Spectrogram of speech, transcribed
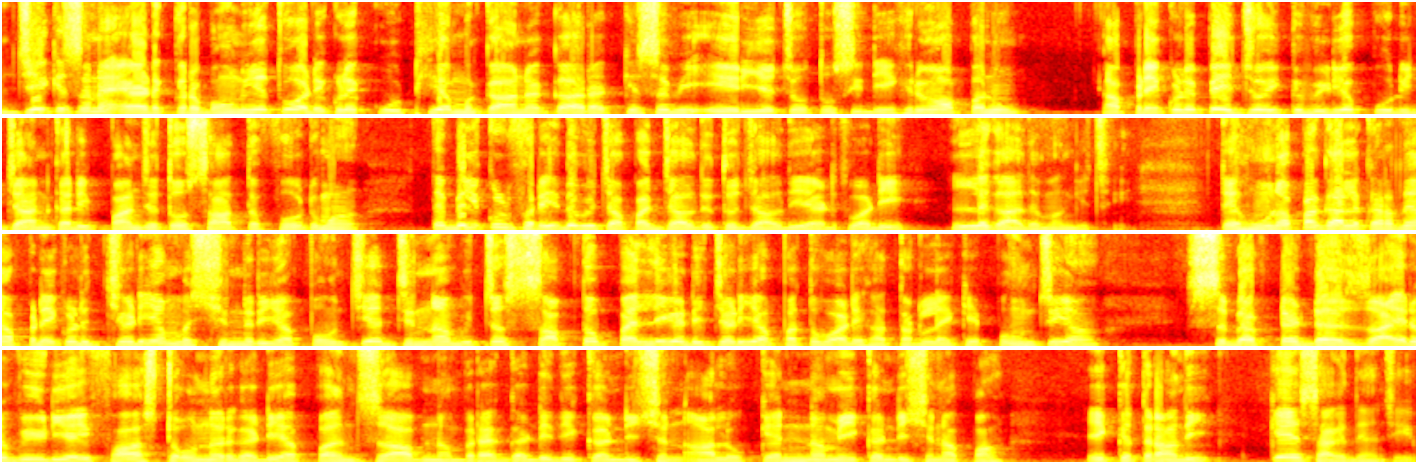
ਜੇ ਕਿਸੇ ਨੇ ਐਡ ਕਰਵਾਉਣੀ ਹੈ, ਤੁਹਾਡੇ ਕੋਲੇ ਕੋਠੀਆ, ਮਕਾਨ, ਘਰ, ਕਿਸੇ ਵੀ ਏਰੀਆ ਚੋਂ ਤੁਸੀਂ ਦੇਖ ਰਹੇ ਹੋ ਆਪਾਂ ਨੂੰ। ਆਪਣੇ ਕੋਲੇ ਭੇਜੋ ਇੱਕ ਵੀਡੀਓ ਪੂਰੀ ਜਾਣਕਾਰੀ 5 ਤੋਂ 7 ਫੋਟੋਆਂ। ਤੇ ਬਿਲਕੁਲ ਫਰੀ ਦੇ ਵਿੱਚ ਆਪਾਂ ਜਲਦੀ ਤੋਂ ਜਲਦੀ ਐਡ ਤੁਹਾਡੀ ਲਗਾ ਦੇਵਾਂਗੇ ਜੀ। ਤੇ ਹੁਣ ਆਪਾਂ ਗੱਲ ਕਰਦੇ ਹਾਂ ਆਪਣੇ ਕੋਲ ਜਿਹੜੀਆਂ ਮਸ਼ੀਨਰੀਆਂ ਪਹੁੰਚੀਆਂ, ਜਿਨ੍ਹਾਂ ਵਿੱਚੋਂ ਸਭ ਤੋਂ ਪਹਿਲੀ ਗੱਡੀ ਜਿਹੜੀ ਆਪਾਂ ਤੁਹਾਡੇ ਖਾਤਰ ਲੈ ਕੇ ਪਹੁੰਚੀ ਆ Swift Dzire VDI first owner ਗੱਡੀ ਆ, ਪੰਜਾਬ ਨੰਬਰ ਹੈ ਗੱਡੀ ਦੀ ਕੰਡੀਸ਼ਨ ਆ ਲੋਕੇ ਨਵੀਂ ਕੰਡੀਸ਼ਨ ਆਪਾਂ ਇੱਕ ਤਰ੍ਹਾਂ ਦੀ ਕਹਿ ਸਕਦੇ ਹਾਂ ਜੀ।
